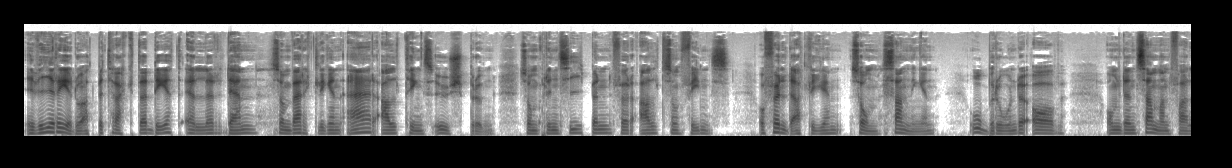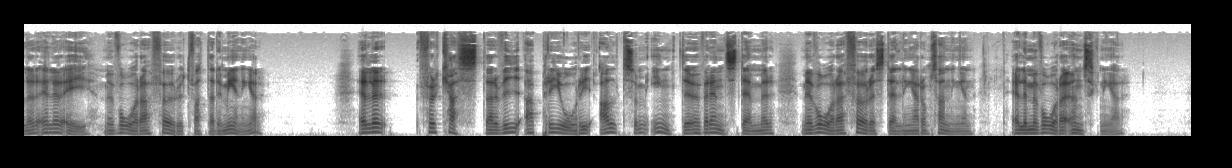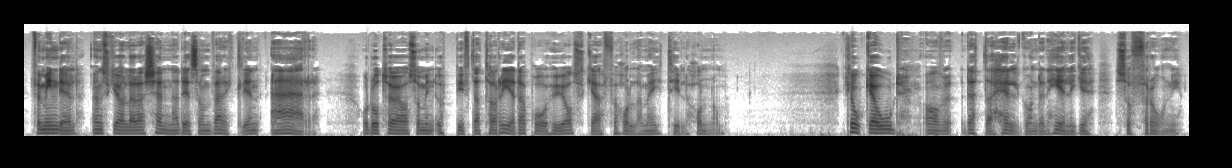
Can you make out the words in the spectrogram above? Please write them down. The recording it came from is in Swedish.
Är vi redo att betrakta det eller den som verkligen är alltings ursprung som principen för allt som finns och följaktligen som sanningen, oberoende av om den sammanfaller eller ej med våra förutfattade meningar? Eller förkastar vi a priori allt som inte överensstämmer med våra föreställningar om sanningen eller med våra önskningar? För min del önskar jag lära känna det som verkligen är och då tar jag som min uppgift att ta reda på hur jag ska förhålla mig till honom. Kloka ord av detta helgon, den helige Sofroni.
